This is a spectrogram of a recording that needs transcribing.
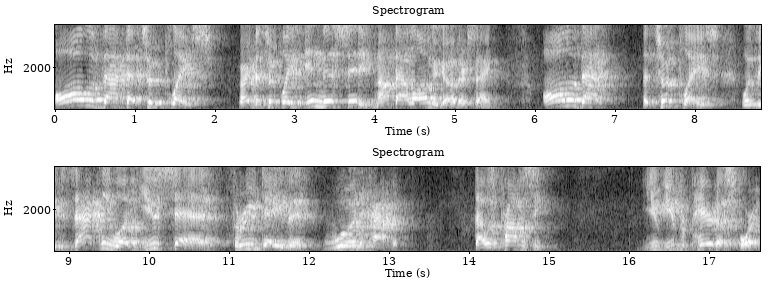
all of that that took place, right, that took place in this city not that long ago, they're saying. All of that that took place was exactly what you said through David would happen. That was prophecy. You, you prepared us for it.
